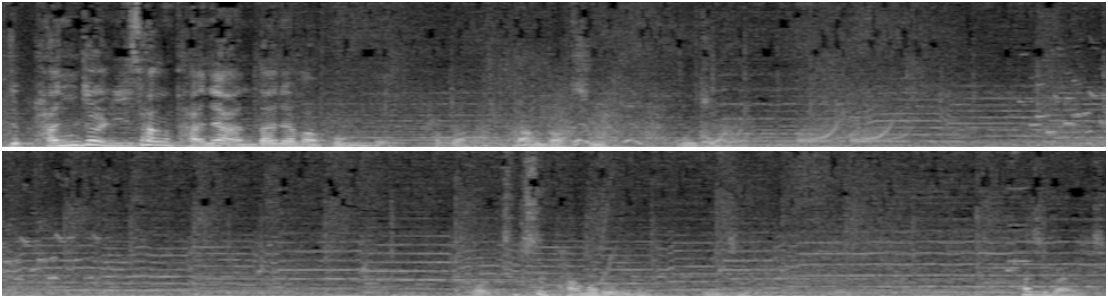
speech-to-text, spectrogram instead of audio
이제 반절 이상 다냐 안 다냐만 보면 돼. 봐봐. 망각시 뭐지? 어 특수 방어로 올려? 뭐지? 하지 말지.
